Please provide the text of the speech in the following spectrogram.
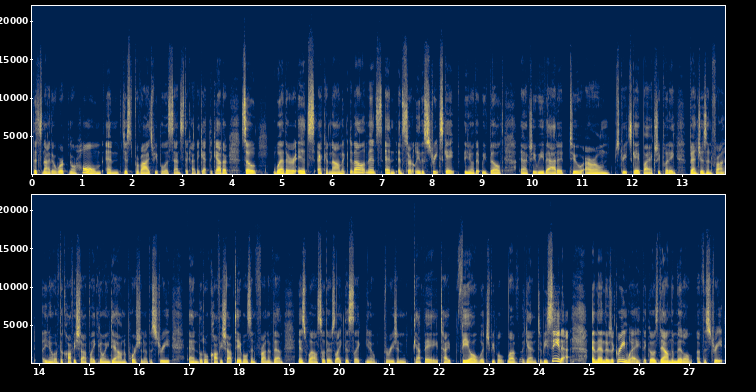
that's neither work nor home, and just provides people a sense to kind of get together. So whether it's economic developments and and certainly the streetscape, you know, that we've built Actually, we've added to our own streetscape by actually putting benches in front, you know, of the coffee shop, like going down a portion of the street and little coffee shop tables in front of them as well. So there's like this, like, you know, Parisian cafe type feel, which people love, again, to be seen at. And then there's a greenway that goes down the middle of the street.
